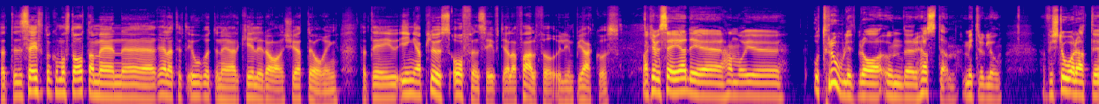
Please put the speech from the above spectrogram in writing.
Så att det sägs att de kommer starta med en eh, relativt orutinerad kille idag, en 21-åring. Så att det är ju inga plus offensivt i alla fall för Olympiakos. Man kan väl säga det, han var ju otroligt bra under hösten, Mitroglou. Jag förstår att eh,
